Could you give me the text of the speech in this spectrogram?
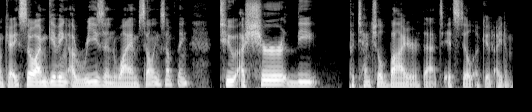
Okay, so I'm giving a reason why I'm selling something to assure the potential buyer that it's still a good item.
